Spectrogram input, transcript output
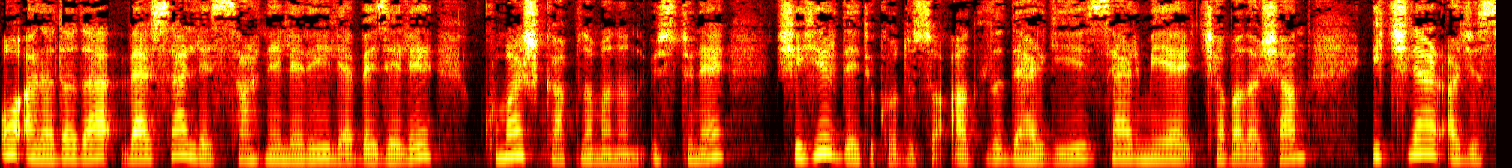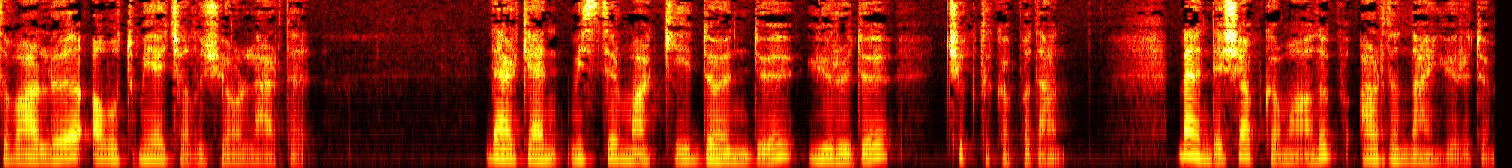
o arada da Versalles sahneleriyle bezeli kumaş kaplamanın üstüne Şehir Dedikodusu adlı dergiyi sermeye çabalaşan içler acısı varlığı avutmaya çalışıyorlardı. Derken Mr. Mackey döndü, yürüdü, çıktı kapıdan. Ben de şapkamı alıp ardından yürüdüm.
